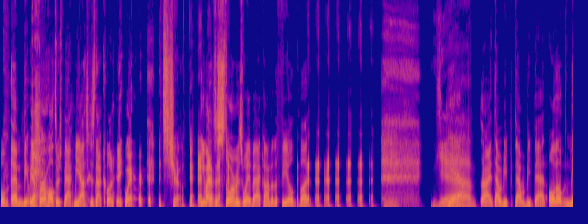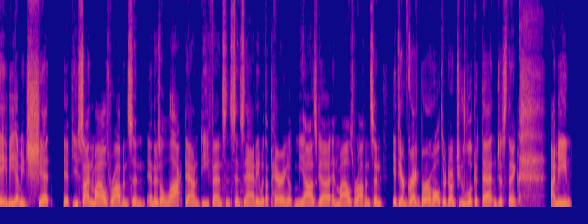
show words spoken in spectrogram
well, um, yeah, Berhalter's back. Miazga's not going anywhere. it's true. he might have to storm his way back onto the field, but yeah. all right, that would be that would be bad. Although maybe, I mean, shit. If you sign Miles Robinson and there's a lockdown defense in Cincinnati with a pairing of Miazga and Miles Robinson, if you're Greg Berhalter, don't you look at that and just think, I mean,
